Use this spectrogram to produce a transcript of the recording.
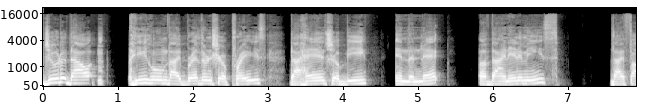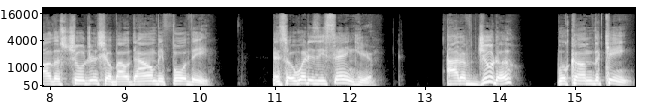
Judah, thou, he whom thy brethren shall praise, thy hand shall be in the neck of thine enemies, thy father's children shall bow down before thee. And so, what is he saying here? Out of Judah will come the king.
